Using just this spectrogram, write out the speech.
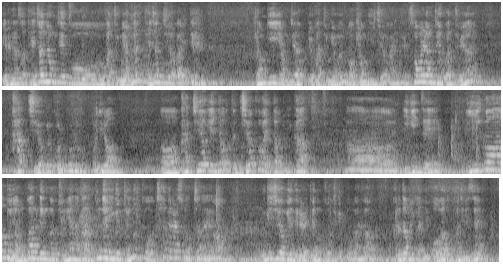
예를 들어서 대전 영재고 같은 경우는 대전 지역 아이들, 경기 영재학교 같은 경우는 뭐 경기 지역 아이들, 서울 영재고 같으면 각 지역을 골고루 뭐 이런 어, 각 지역에 이제 어떤 지역화가 있다 보니까 어, 이게 이제 이거하고 연관된 것 중에 하나가 근데 이거 대놓고 차별할 수는 없잖아요. 우리 지역 애들을 대놓고 어떻게 뽑아요? 그러다 보니까 이제 뭐가 높아지겠어요?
